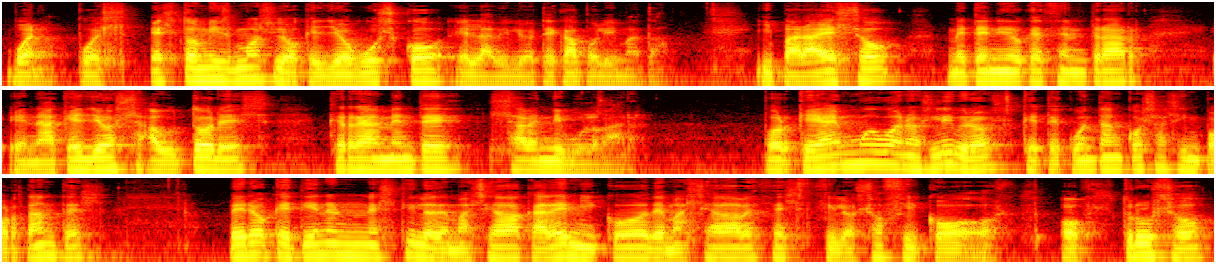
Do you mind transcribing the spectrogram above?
Bueno, pues esto mismo es lo que yo busco en la biblioteca polímata. Y para eso me he tenido que centrar en aquellos autores que realmente saben divulgar. Porque hay muy buenos libros que te cuentan cosas importantes, pero que tienen un estilo demasiado académico, demasiado a veces filosófico, obstruso,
